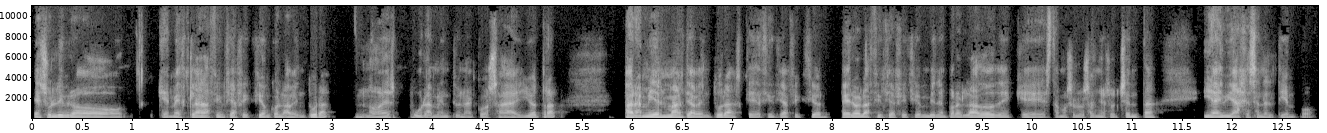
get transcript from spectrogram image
Es un libro que mezcla la ciencia ficción con la aventura, no es puramente una cosa y otra. Para mí es más de aventuras que de ciencia ficción, pero la ciencia ficción viene por el lado de que estamos en los años 80 y hay viajes en el tiempo,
